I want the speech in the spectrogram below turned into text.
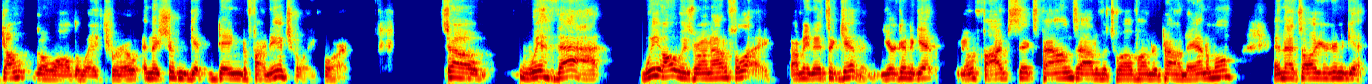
don't go all the way through and they shouldn't get dinged financially for it. So with that, we always run out of filet. I mean, it's a given. You're going to get, you know, five, six pounds out of a 1,200 pound animal, and that's all you're going to get.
